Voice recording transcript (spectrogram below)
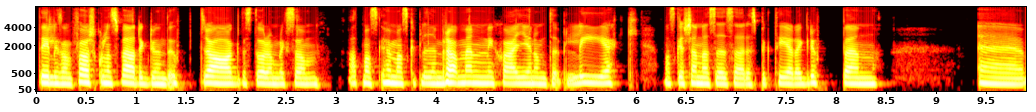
Det är liksom förskolans värdegrund och uppdrag. Det står om liksom att man ska, hur man ska bli en bra människa genom typ lek. Man ska känna sig så här, respekterad i gruppen. Eh,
